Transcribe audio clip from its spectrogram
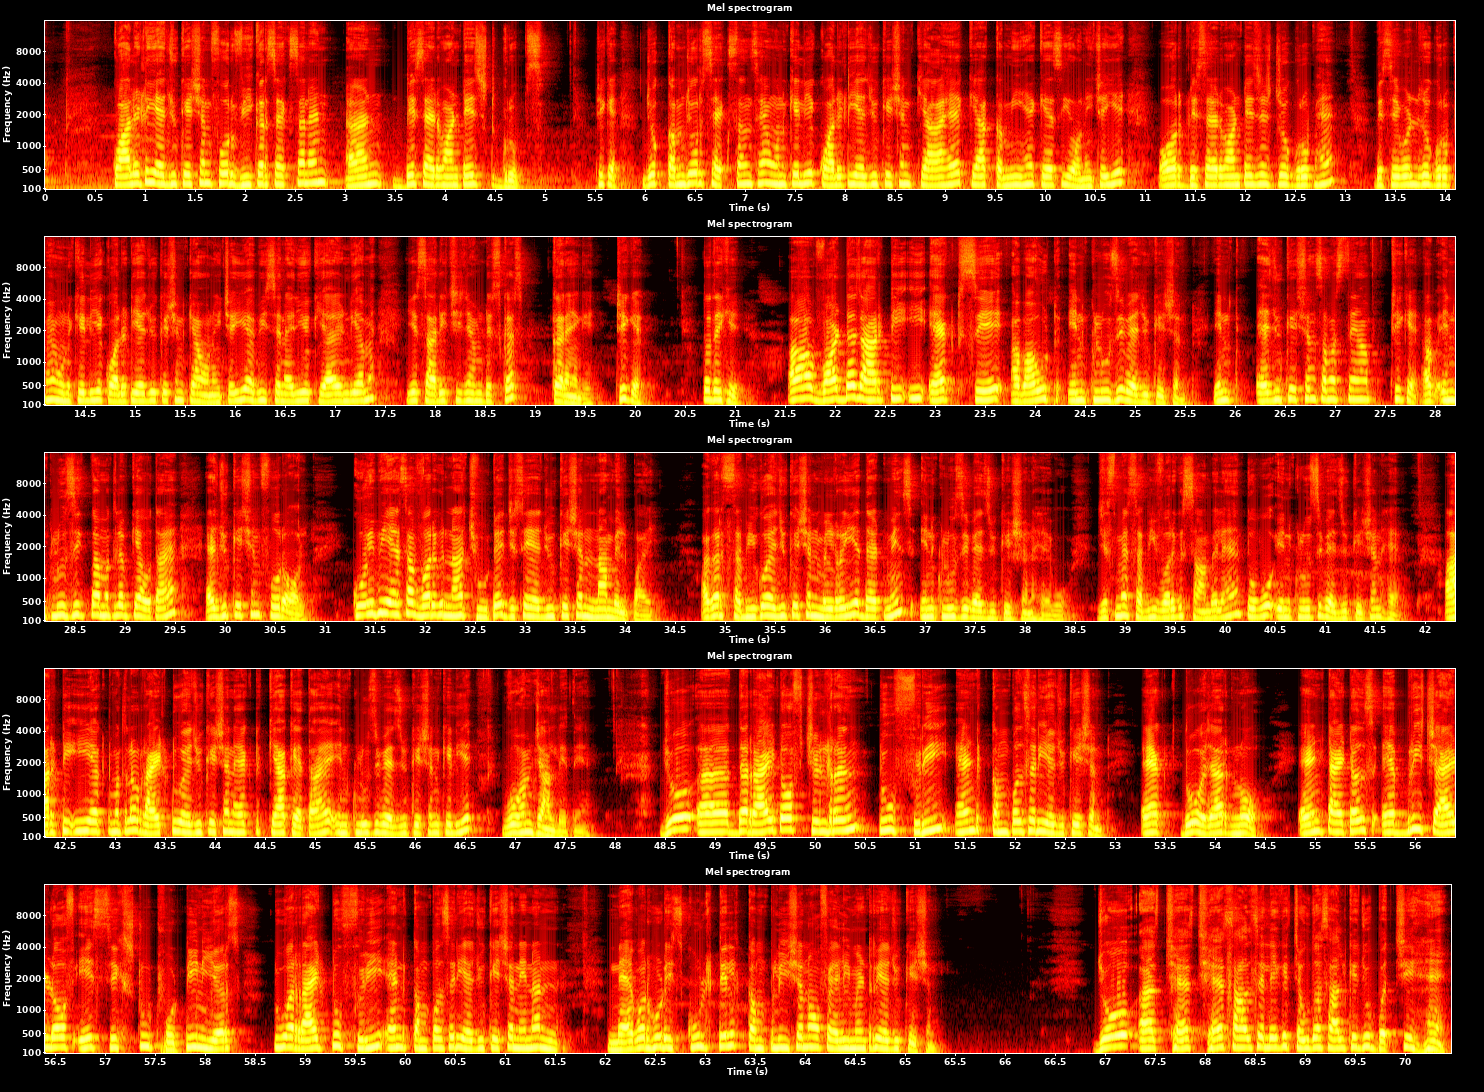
quality education for weaker section and and disadvantage groups ठीक है जो कमज़ोर सेक्शंस हैं उनके लिए क्वालिटी एजुकेशन क्या है क्या कमी है कैसी होनी चाहिए और डिसएडवांटेजेस जो ग्रुप हैं डिसेबल्ड जो ग्रुप हैं उनके लिए क्वालिटी एजुकेशन क्या होनी चाहिए अभी सिनेरियो क्या है इंडिया में ये सारी चीज़ें हम डिस्कस करेंगे ठीक है तो देखिए what does R T E act say about inclusive education in education समझते हैं आप ठीक है अब इंक्लूसिव का मतलब क्या होता है एजुकेशन फॉर ऑल कोई भी ऐसा वर्ग ना छूटे जिसे एजुकेशन ना मिल पाए अगर सभी को एजुकेशन मिल रही है दैट मीन्स इंक्लूसिव एजुकेशन है वो जिसमें सभी वर्ग शामिल हैं तो वो इंक्लूसिव एजुकेशन है आर टी ई एक्ट मतलब राइट टू एजुकेशन एक्ट क्या कहता है इंक्लूसिव एजुकेशन के लिए वो हम जान लेते हैं जो the right of children to free and compulsory education act 2009 entitles every child of age six to fourteen years to a right to free and compulsory education in a neighbourhood school till completion of elementary education जो छः uh, छः साल से लेकर चौदह साल के जो बच्चे हैं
